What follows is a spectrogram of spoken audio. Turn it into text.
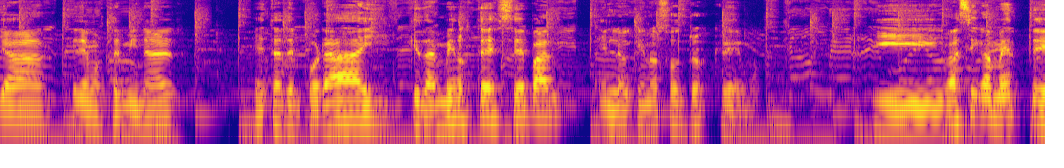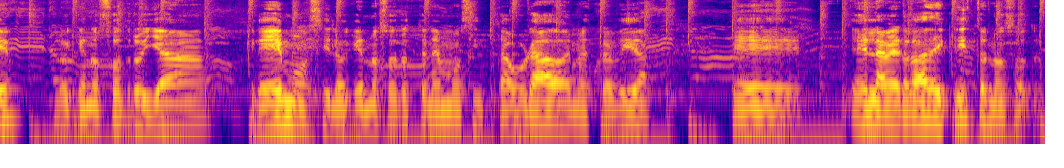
ya queremos terminar esta temporada y que también ustedes sepan en lo que nosotros creemos. Y básicamente lo que nosotros ya creemos y lo que nosotros tenemos instaurado en nuestra vida eh, es la verdad de Cristo en nosotros.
